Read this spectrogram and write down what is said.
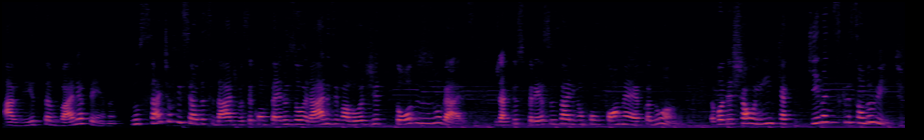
A vista vale a pena. No site oficial da cidade você confere os horários e valores de todos os lugares já que os preços variam conforme a época do ano. Eu vou deixar o link aqui na descrição do vídeo.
